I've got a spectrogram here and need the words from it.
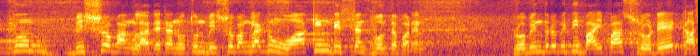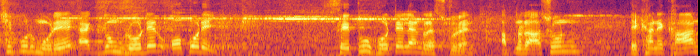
একদম বিশ্ব বাংলা, যেটা নতুন বিশ্ব বাংলা, একদম ওয়াকিং ডিস্টেন্স বলতে পারেন। রবীন্দ্রবীতি বাইপাস রোডে কাশীপুর মোড়ে একদম রোডের ওপরেই সেতু হোটেল অ্যান্ড রেস্টুরেন্ট। আপনারা আসুন, এখানে খান,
